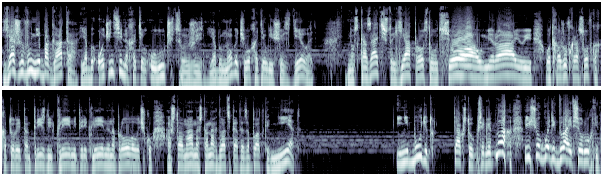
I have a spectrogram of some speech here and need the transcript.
Я живу не богато. Я бы очень сильно хотел улучшить свою жизнь. Я бы много чего хотел еще сделать. Но сказать, что я просто вот все умираю и вот хожу в кроссовках, которые там трижды клеены, переклеены на проволочку, а штана на штанах 25-я заплатка. Нет. И не будет так, что все говорят, ну, еще годик-два, и все рухнет.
